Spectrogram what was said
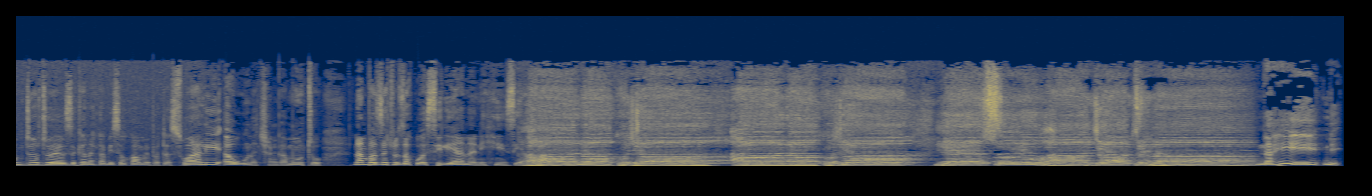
wa mtoto yawezekana kabisa ukawa umepata swali au una changamoto. Namba zetu za kuwasiliana ni hizi hapa. Na hii ni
